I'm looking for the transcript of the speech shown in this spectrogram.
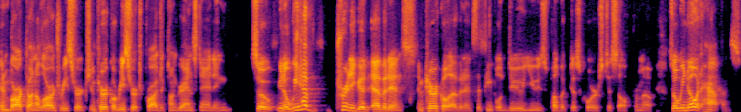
embarked on a large research, empirical research project on grandstanding. So, you know, we have pretty good evidence, empirical evidence, that people do use public discourse to self promote. So we know it happens.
